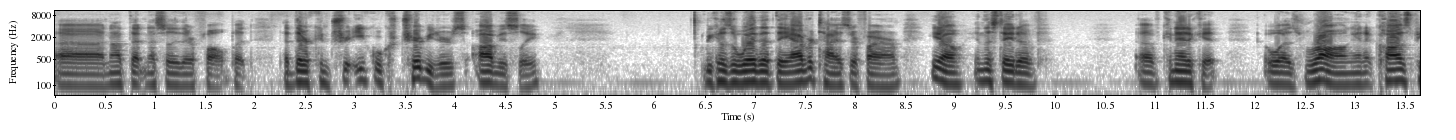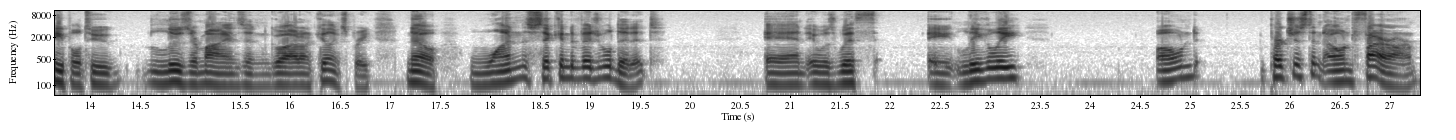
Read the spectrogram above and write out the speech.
Uh, not that necessarily their fault, but that they're contri- equal contributors, obviously, because the way that they advertised their firearm, you know, in the state of of Connecticut, was wrong and it caused people to lose their minds and go out on a killing spree. No, one sick individual did it, and it was with a legally owned, purchased and owned firearm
